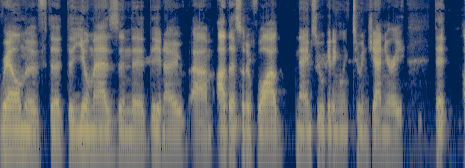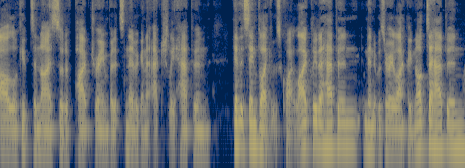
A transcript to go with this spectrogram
realm of the the Yilmaz and the, the you know um, other sort of wild names we were getting linked to in January. That oh look, it's a nice sort of pipe dream, but it's never going to actually happen. Then it seemed like it was quite likely to happen, and then it was very likely not to happen,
